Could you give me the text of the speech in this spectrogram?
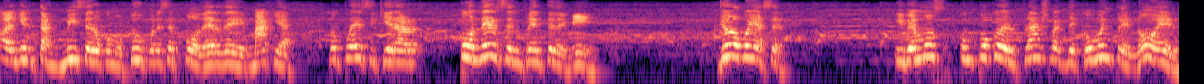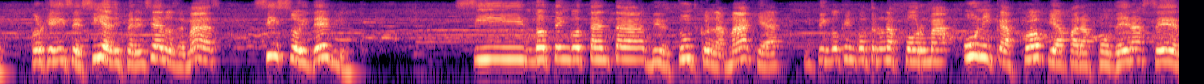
Alguien tan mísero como tú, con ese poder de magia, no puede siquiera ponerse enfrente de mí. Yo lo voy a hacer. Y vemos un poco del flashback de cómo entrenó él. Porque dice, sí, a diferencia de los demás, sí soy débil si no tengo tanta virtud con la magia y tengo que encontrar una forma única, propia para poder hacer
